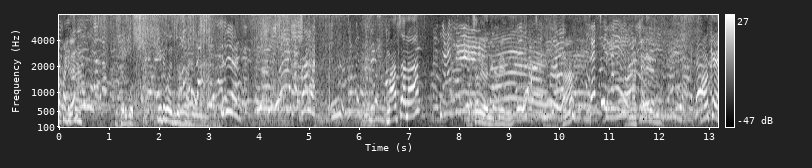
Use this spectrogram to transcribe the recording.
ఒకటి సరిపోతుంది ఇదిగో ఇదిగో సార్. మార్చాలా? నచ్చలేదా నీకు నచ్చింది ఓకే.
